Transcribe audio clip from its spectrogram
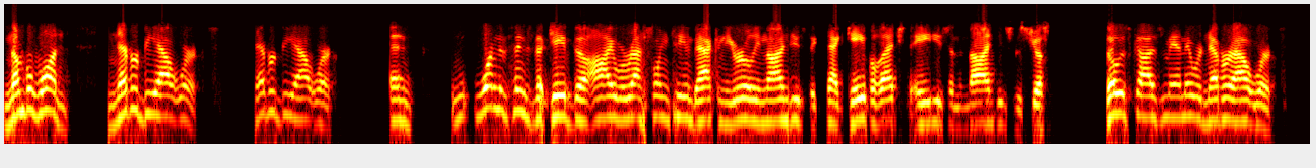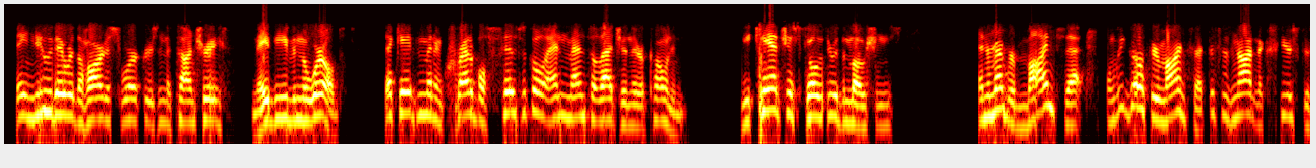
Number one, never be outworked. Never be outworked. And one of the things that gave the Iowa wrestling team back in the early 90s, that gave a edge the 80s and the 90s, was just those guys, man, they were never outworked. They knew they were the hardest workers in the country, maybe even the world. That gave them an incredible physical and mental edge in their opponent. You can't just go through the motions. And remember, mindset, when we go through mindset, this is not an excuse to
